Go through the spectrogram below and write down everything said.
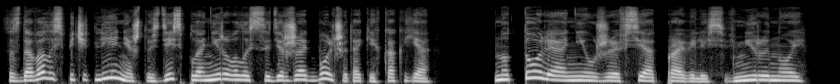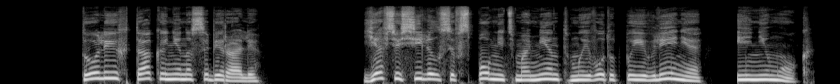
Создавалось впечатление, что здесь планировалось содержать больше таких, как я, но то ли они уже все отправились в мир иной, то ли их так и не насобирали. Я все силился вспомнить момент моего тут появления и не мог.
